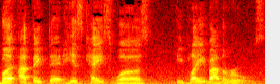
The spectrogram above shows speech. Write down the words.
but I think that his case was he played by the rules,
